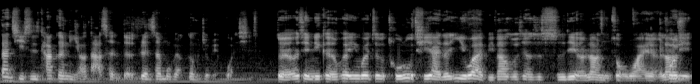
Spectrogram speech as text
但其实它跟你要达成的人生目标根本就没有关系。对，而且你可能会因为这个突如其来的意外，比方说像是失恋而让你走歪了，让你。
